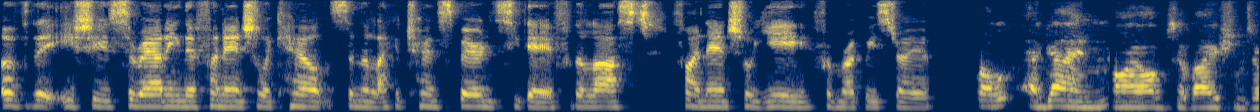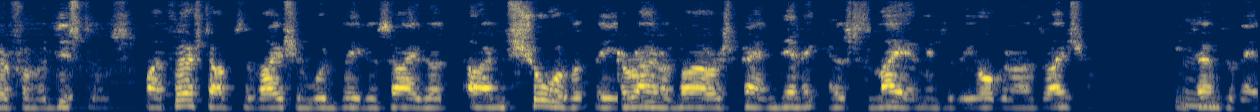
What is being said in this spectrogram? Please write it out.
of the issues surrounding the financial accounts and the lack of transparency there for the last financial year from Rugby Australia? Well, again, my observations are from a distance. My first observation would be to say that I'm sure that the coronavirus pandemic has mayhem into the organisation in mm. terms of their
